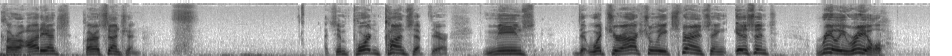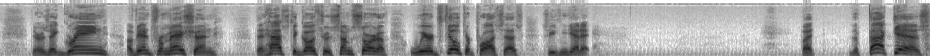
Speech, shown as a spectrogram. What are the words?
clairaudience, clairsentience. It's an important concept there. It means that what you're actually experiencing isn't really real. There's a grain of information that has to go through some sort of weird filter process so you can get it. But the fact is,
